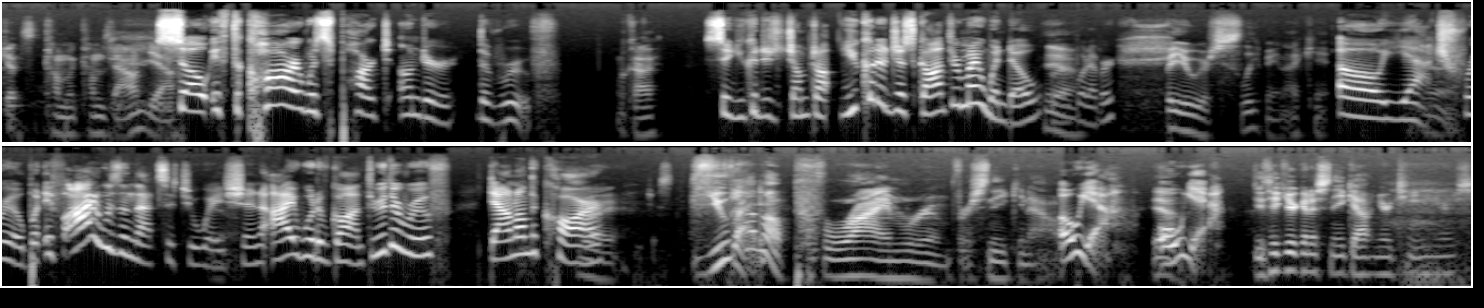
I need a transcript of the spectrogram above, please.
gets come comes down? Yeah. So if the car was parked under the roof, okay. so you could have just jumped on. You could have just gone through my window Yeah. or whatever. But you were sleeping. I can't. Oh yeah, Yeah. true. But if I was in that situation, I would have gone through the roof, down on the car. Right. You fled. have a prime room for sneaking out. Oh yeah. Yeah. Oh yeah. Do you think you're gonna sneak out in your teen years?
